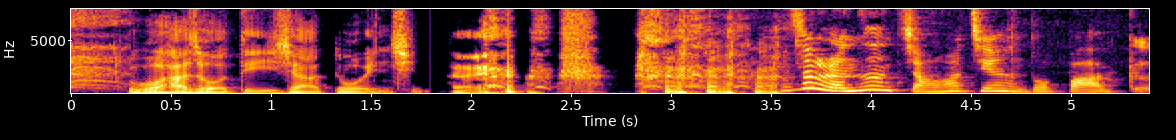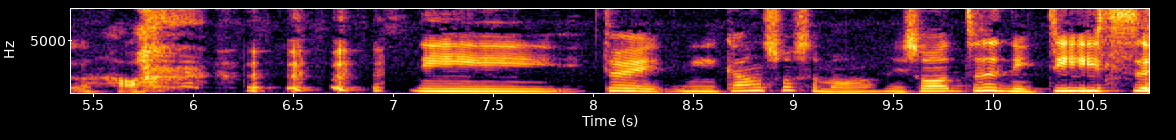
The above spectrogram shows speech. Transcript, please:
不过它是我第一架多引擎，对，你这个人真的讲话今天很多 bug。好，你对你刚刚说什么？你说这是你第一次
